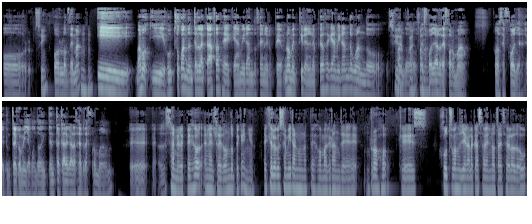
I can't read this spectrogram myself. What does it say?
por, Sí. por los demás. Y vamos, y justo cuando entra en la casa se queda mirándose en el espejo. No, mentira, en el espejo se queda mirando cuando, Sí, cuando después, se cuando- folla deformado. Cuando se folla, entre comillas, cuando intenta cargarse al deformado, ¿no? Eh, o sea, en el espejo, en el redondo pequeño. Es que luego se mira en un espejo más grande rojo, que es justo cuando llega a la casa del nota del autobús.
